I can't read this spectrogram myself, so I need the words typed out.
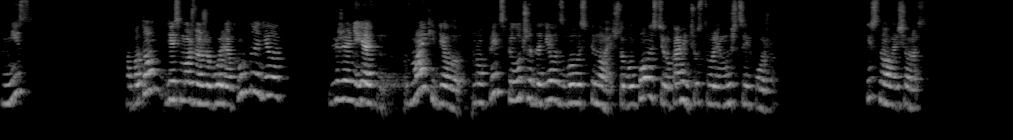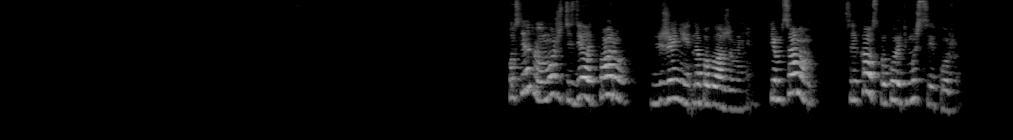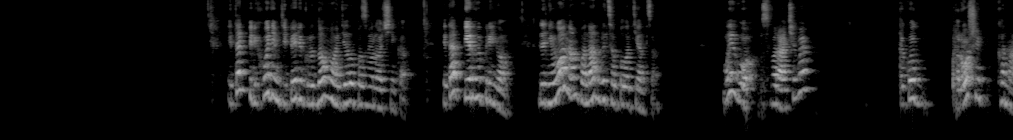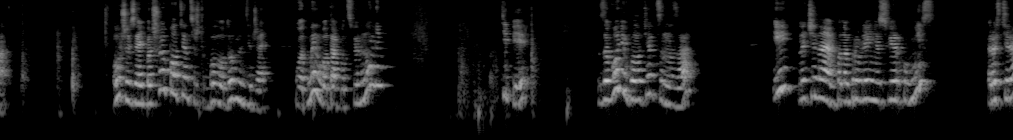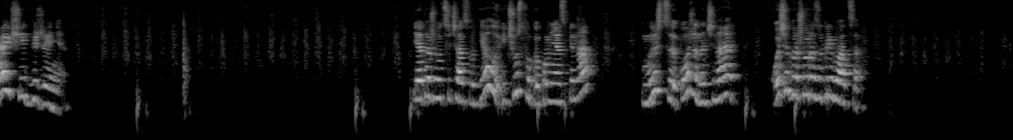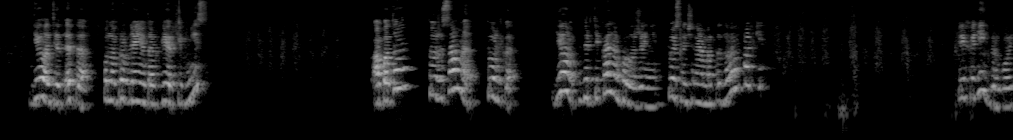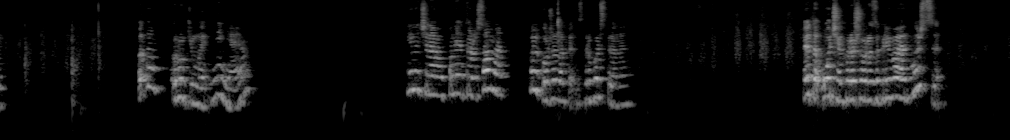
вниз. А потом здесь можно уже более крупное делать движение. Я в майке делаю, но в принципе лучше это делать с голой спиной, чтобы вы полностью руками чувствовали мышцы и кожу. И снова еще раз. После этого вы можете сделать пару движений на поглаживание. Тем самым слегка успокоить мышцы и кожу. Итак, переходим теперь к грудному отделу позвоночника. Итак, первый прием. Для него нам понадобится полотенце. Мы его сворачиваем в такой хороший канат. Лучше взять большое полотенце, чтобы было удобно держать. Вот, мы его вот так вот свернули. Теперь заводим полотенце назад и начинаем по направлению сверху вниз растирающие движения. Я даже вот сейчас вот делаю и чувствую, как у меня спина, мышцы, кожа начинает очень хорошо разогреваться. Делайте это по направлению так вверх и вниз. А потом то же самое, только делаем в вертикальном положении. То есть начинаем от одной лопатки, переходить к другой. Потом руки мы меняем. И начинаем выполнять то же самое, только уже с другой стороны. Это очень хорошо разогревает мышцы,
